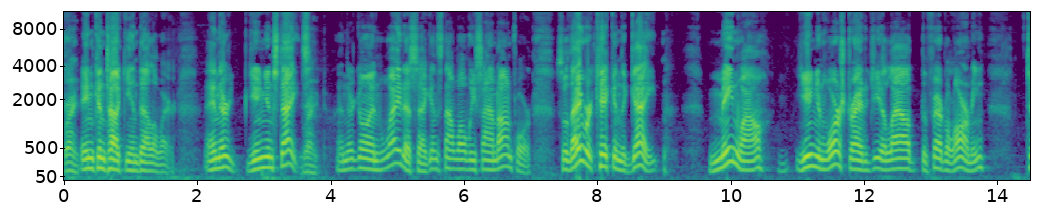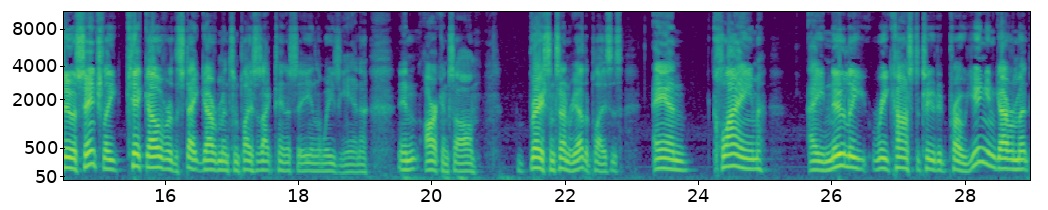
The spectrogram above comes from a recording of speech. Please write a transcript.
Right. in Kentucky and Delaware, and they're Union states. Right. And they're going, wait a second, it's not what we signed on for. So they were kicking the gate. Meanwhile, Union war strategy allowed the federal army to essentially kick over the state governments in places like Tennessee and Louisiana and Arkansas, various and sundry other places, and claim a newly reconstituted pro union government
